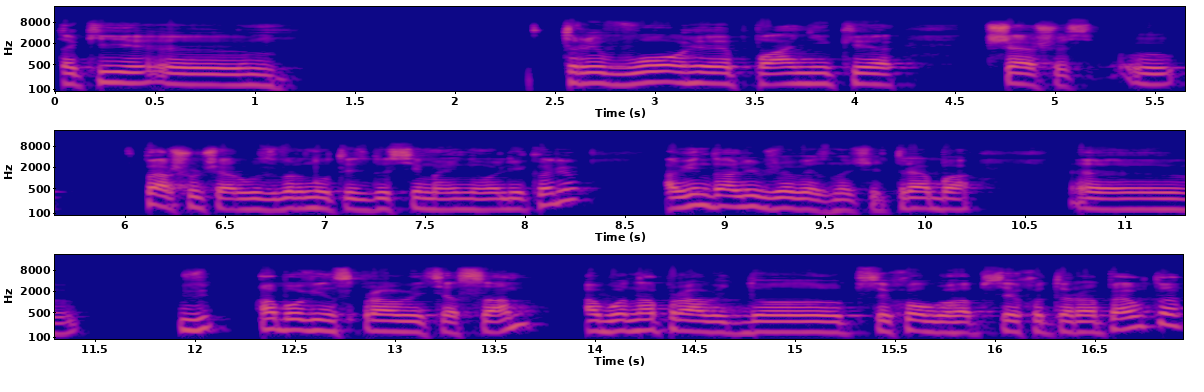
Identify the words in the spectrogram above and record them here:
такі е, тривоги, паніки, ще щось. Е, В першу чергу звернутися до сімейного лікаря, а він далі вже визначить, треба е, або він справиться сам, або направить до психолога-психотерапевта е,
